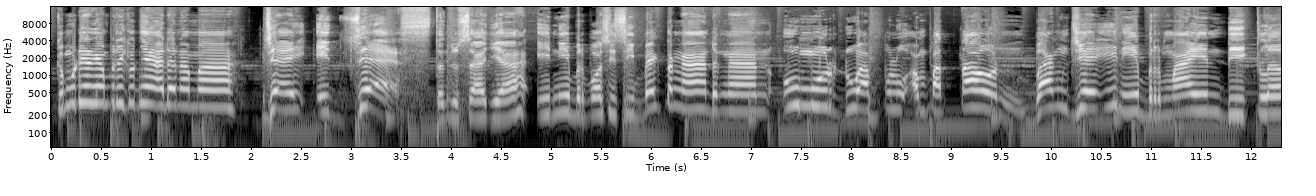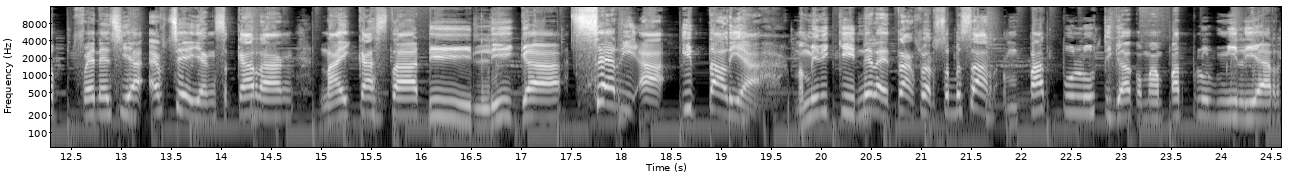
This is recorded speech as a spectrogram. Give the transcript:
Kemudian yang berikutnya ada nama J. Ejes Tentu saja ini berposisi back tengah dengan umur 24 tahun. Bang J ini bermain di klub Venezia FC yang sekarang naik kasta di Liga Serie A Italia. Memiliki nilai transfer sebesar 43,40 miliar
